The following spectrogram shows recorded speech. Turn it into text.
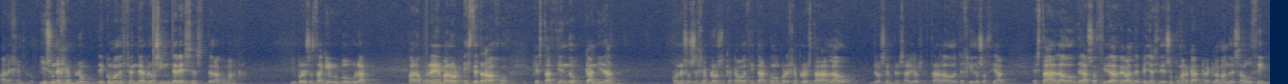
al ejemplo. Y es un ejemplo de cómo defender los intereses de la comarca. Y por eso está aquí el Grupo Popular, para poner en valor este trabajo que está haciendo Cándida con esos ejemplos que acabo de citar, como por ejemplo estar al lado de los empresarios, estar al lado del tejido social, está al lado de la sociedad de Valdepeñas y de su comarca reclamando esa UCI,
